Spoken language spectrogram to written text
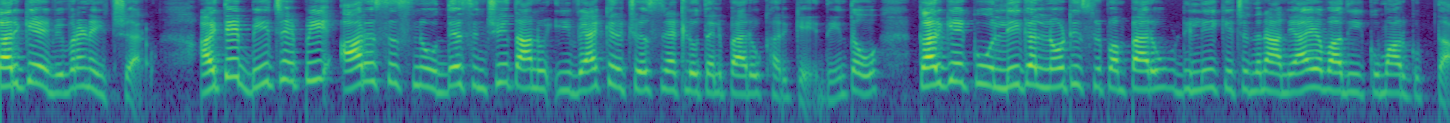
ఖర్గే వివరణ ఇచ్చారు. అయితే బీజేపీ ఆర్ఎస్ఎస్ను ఉద్దేశించి తాను ఈ వ్యాఖ్యలు చేసినట్లు తెలిపారు ఖర్గే. దీంతో ఖర్గేకు లీగల్ నోటీసులు పంపారు. ఢిల్లీకి చెందిన న్యాయవాది కుమార్ గుప్తా.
